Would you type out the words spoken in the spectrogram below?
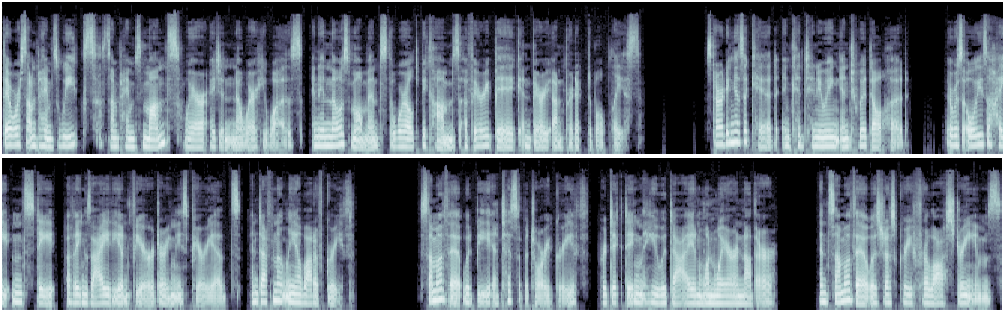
There were sometimes weeks, sometimes months where I didn't know where he was. And in those moments, the world becomes a very big and very unpredictable place. Starting as a kid and continuing into adulthood, there was always a heightened state of anxiety and fear during these periods, and definitely a lot of grief. Some of it would be anticipatory grief, predicting that he would die in one way or another, and some of it was just grief for lost dreams,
